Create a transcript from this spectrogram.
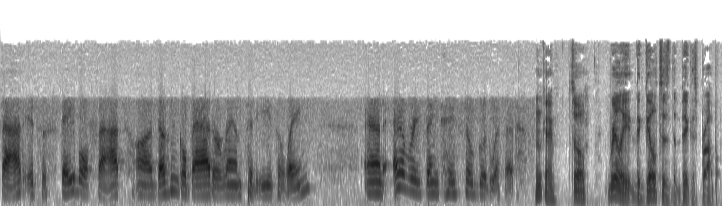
fat. It's a stable fat, uh, doesn't go bad or rancid easily, and everything tastes so good with it. Okay. So, really, the guilt is the biggest problem.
